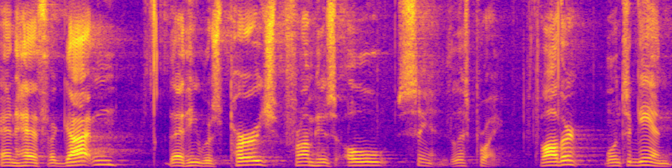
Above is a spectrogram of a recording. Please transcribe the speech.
and hath forgotten that he was purged from his old sins. Let's pray. Father, once again,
